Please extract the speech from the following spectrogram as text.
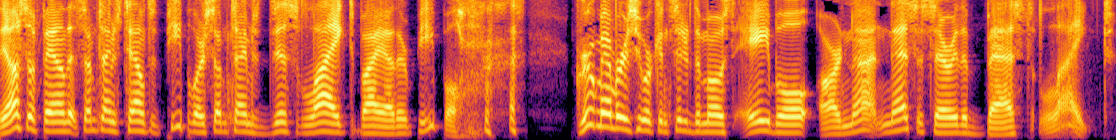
They also found that sometimes talented people are sometimes disliked by other people. Group members who are considered the most able are not necessarily the best liked.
